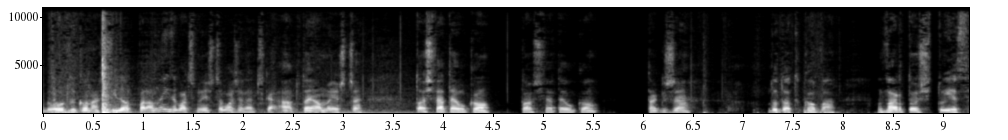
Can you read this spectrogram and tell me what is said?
Było tylko na chwilę odpalone i zobaczmy jeszcze łazieneczkę. A tutaj mamy jeszcze to światełko, to światełko, także dodatkowa wartość. Tu jest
